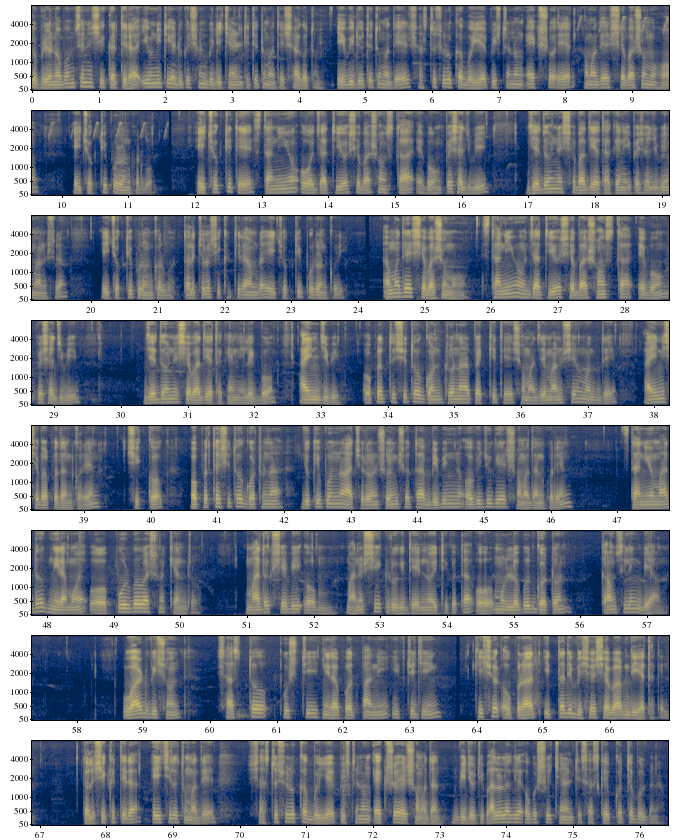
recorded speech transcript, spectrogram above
সুপ্রিয় নবম শ্রেণির শিক্ষার্থীরা ইউনিটি এডুকেশন বিডি চ্যানেলটিতে তোমাদের স্বাগতম। এই ভিডিওতে তোমাদের স্বাস্থ্য সুরক্ষা বইয়ের পৃষ্ঠা নং একশো এর আমাদের সেবাসমূহ এই চোখটি পূরণ করব। এই চোখটিতে স্থানীয় ও জাতীয় সেবা সংস্থা এবং পেশাজীবী যে ধরনের সেবা দিয়ে থাকেন এই পেশাজীবী মানুষরা এই চোখটি পূরণ করব। তাহলে চলো শিক্ষার্থীরা, আমরা এই চোখটি পূরণ করি। আমাদের সেবাসমূহ স্থানীয় ও জাতীয় সেবা সংস্থা এবং পেশাজীবী যে ধরনের সেবা দিয়ে থাকেন লিখব, আইনজীবী অপ্রত্যাশিত ঘটনার প্রেক্ষিতে সমাজে মানুষের মধ্যে আইনি সেবা প্রদান করেন, শিক্ষক অপ্রত্যাশিত ঘটনা, ঝুঁকিপূর্ণ আচরণ, সহিংসতা, বিভিন্ন অভিযোগের সমাধান করেন, স্থানীয় মাদক নিরাময় ও পূর্ববাসন কেন্দ্র। মাদকসেবী ও মানসিক রোগীদের নৈতিকতা ও মূল্যবোধ গঠন, কাউন্সিলিং ব্যায়াম। ওয়ার্ড ভিশন স্বাস্থ্য, পুষ্টি, নিরাপদ পানি ইফটিজিং কিশোর অপরাধ ইত্যাদি বিষয় সেবা দিয়ে থাকেন। তাহলে শিক্ষার্থীরা, এই ছিল তোমাদের স্বাস্থ্য সুরক্ষা বইয়ের পৃষ্ঠা একশো এর সমাধান। ভিডিওটি ভালো লাগলে অবশ্যই চ্যানেলটি সাবস্ক্রাইব করতে ভুলবে না।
